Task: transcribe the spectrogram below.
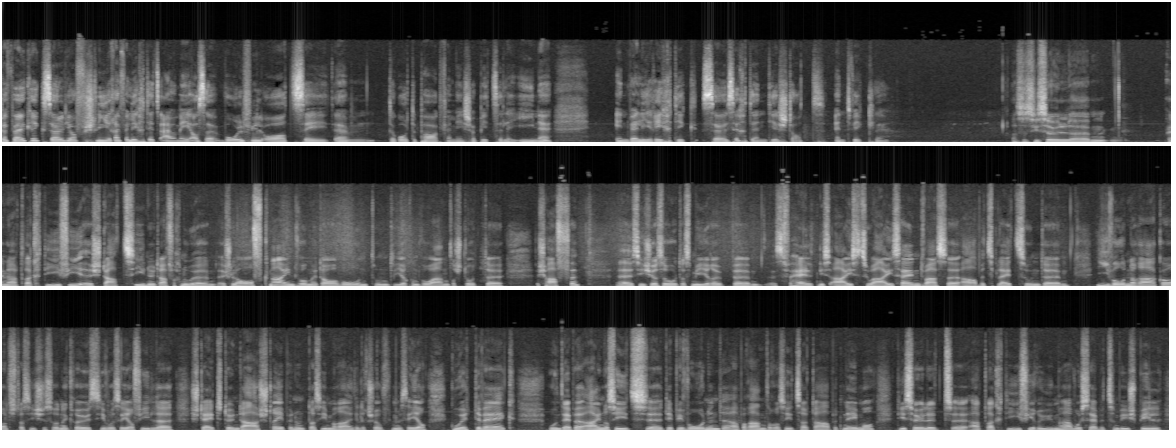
die Bevölkerung soll ja Schlieren vielleicht jetzt auch mehr als ein Wohlfühlort sehen. Ähm, da geht der Park für mich schon ein bisschen rein. In welche Richtung soll sich denn die Stadt entwickeln? Also sie soll ähm, eine attraktive äh, Stadt sein, nicht einfach nur eine Schlafgemeinde, wo man da wohnt und irgendwo anders dort äh, arbeiten. Äh, es ist ja so, dass wir etwa das Verhältnis 1 zu 1 haben, was äh, Arbeitsplätze und äh, Einwohner angeht. Das ist so eine Größe, die sehr viele Städte anstreben und da sind wir eigentlich schon auf einem sehr guten Weg. Und eben einerseits die Bewohnenden, aber andererseits auch die Arbeitnehmer, die sollen attraktive Räume haben, wo sie eben zum Beispiel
